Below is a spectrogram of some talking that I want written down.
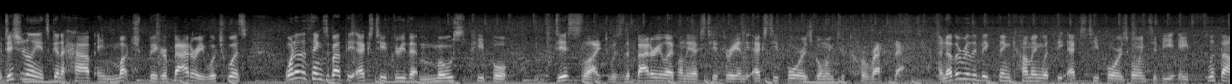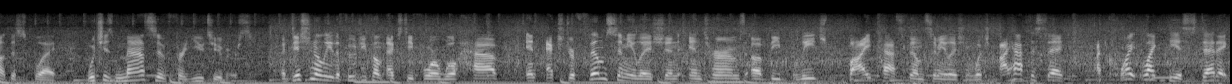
Additionally, it's gonna have a much bigger battery, which was one of the things about the X-T3 that most people disliked was the battery life on the X-T3 and the X-T4 is going to correct that. Another really big thing coming with the X-T4 is going to be a flip out display, which is massive for YouTubers. Additionally, the Fujifilm X-T4 will have an extra film simulation in terms of the bleach bypass film simulation, which I have to say, I quite like the aesthetic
